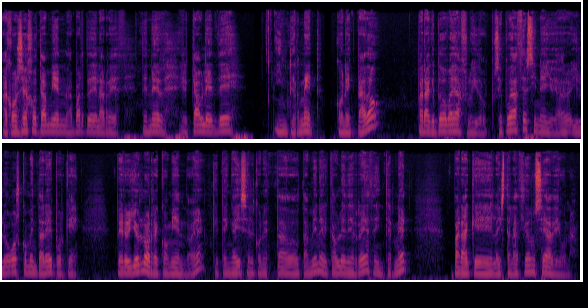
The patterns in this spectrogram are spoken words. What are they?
aconsejo también, aparte de la red, tener el cable de internet conectado para que todo vaya fluido. Se puede hacer sin ello y luego os comentaré por qué. Pero yo os lo recomiendo, ¿eh? que tengáis el conectado también, el cable de red de internet, para que la instalación sea de una.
